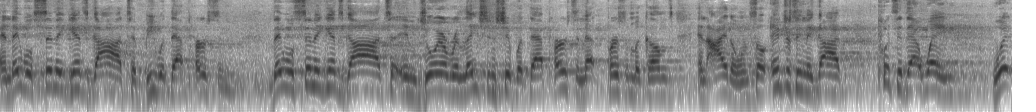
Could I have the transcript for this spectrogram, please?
and they will sin against God to be with that person. They will sin against God to enjoy a relationship with that person. That person becomes an idol. And so interesting that God puts it that way. What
